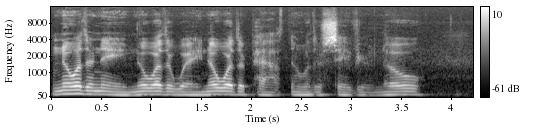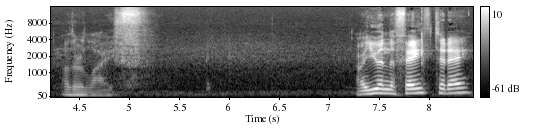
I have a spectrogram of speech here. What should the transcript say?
No other name, no other way, no other path, no other Savior, no other life. Are you in the faith today?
